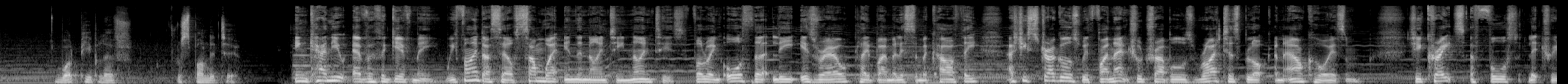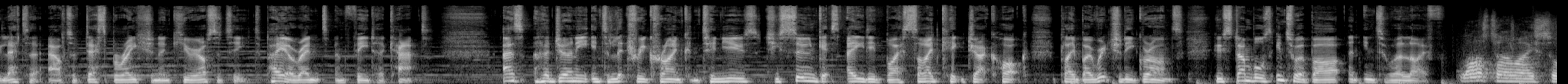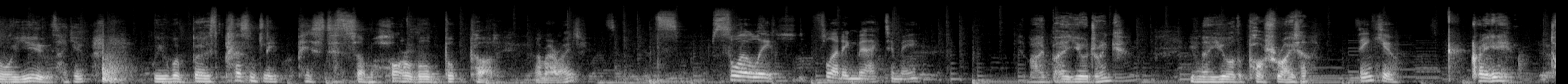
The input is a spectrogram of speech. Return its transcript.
what people have responded to. In Can You Ever Forgive Me, we find ourselves somewhere in the 1990s, following author Lee Israel, played by Melissa McCarthy, as she struggles with financial troubles, writer's block, and alcoholism. She creates a false literary letter out of desperation and curiosity to pay her rent and feed her cat. As her journey into literary crime continues, she soon gets aided by sidekick Jack Hock, played by Richard E. Grant, who stumbles into a bar and into her life. Last time I saw you, thank you, we were both pleasantly pissed at some horrible book party. Am I right? It's slowly flooding back to me. Did I buy you a drink? Even though you're the posh writer. Thank you. Craigie, top her up.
